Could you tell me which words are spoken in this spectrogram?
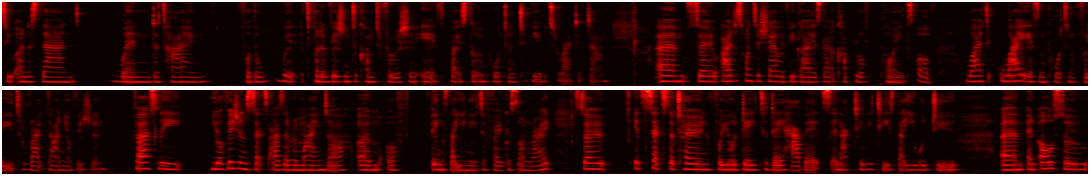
to understand when the time for the for the vision to come to fruition is, but it's still important to be able to write it down. Um, so I just want to share with you guys like a couple of points of why it, why it is important for you to write down your vision. Firstly, your vision sets as a reminder um, of things that you need to focus on, right? So it sets the tone for your day to day habits and activities that you would do, um, and also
